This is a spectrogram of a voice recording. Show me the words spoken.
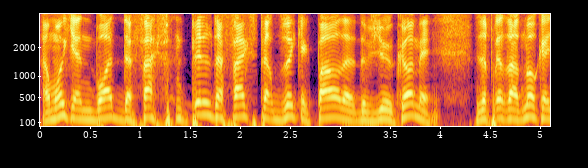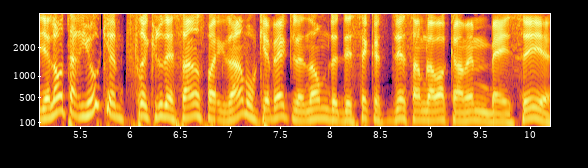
à moins qu'il y ait une boîte de fax, une pile de fax perdue quelque part de, de vieux cas, mais dire, présentement, il y a l'Ontario qui a une petite recrudescence, par exemple. Au Québec, le nombre de décès quotidiens semble avoir quand même baissé.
